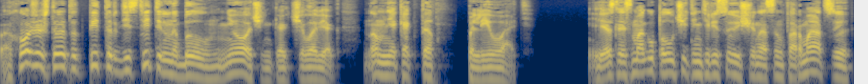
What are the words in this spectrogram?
Похоже, что этот Питер действительно был не очень как человек, но мне как-то плевать. Если смогу получить интересующую нас информацию,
